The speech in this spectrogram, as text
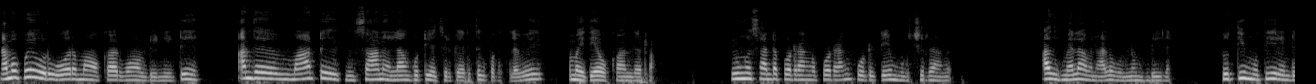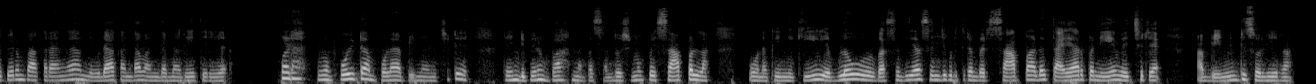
நம்ம போய் ஒரு ஓரமா உட்காருவோம் அப்படின்னுட்டு அந்த மாட்டு சாணம் எல்லாம் கொட்டி வச்சிருக்க இடத்துக்கு பக்கத்துல போய் அமைதியா உட்காந்துடுறான் இவங்க சண்டை போடுறாங்க போடுறாங்க போட்டுட்டே முடிச்சிடுறாங்க. அதுக்கு மேல அவனால ஒன்றும் முடியல. சுத்தி முத்தி ரெண்டு பேரும் பாக்குறாங்க. அந்த விடா கண்டா வந்த மாதிரியே தெரியல. அப்பாடா இவன் போயிட்டான் போல அப்படின்னு நினைச்சிட்டு ரெண்டு பேரும் வா நம்ம சந்தோஷமா போய் சாப்பிடலாம். உனக்கு இன்னைக்கு எவ்வளோ ஒரு வசதியா செஞ்சு கொடுத்துட்டேன் பாரு. சாப்பாடு தயார் பண்ணியே வச்சுட்டேன் அப்படின்ட்டு சொல்லிடுறான்.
